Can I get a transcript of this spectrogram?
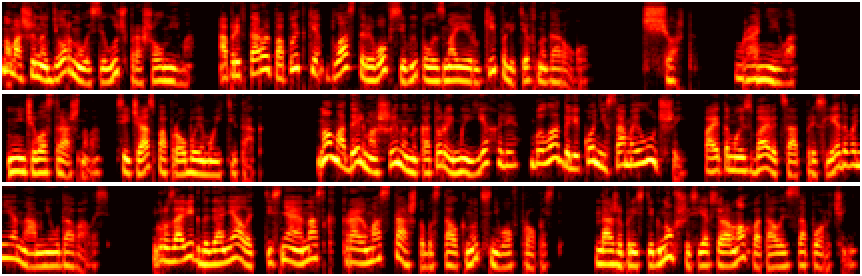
но машина дернулась, и луч прошел мимо. А при второй попытке бластер и вовсе выпал из моей руки, полетев на дорогу. Чёрт, уронила. Ничего страшного, сейчас попробуем уйти так. Но модель машины, на которой мы ехали, была далеко не самой лучшей, поэтому избавиться от преследования нам не удавалось. Грузовик догонял, оттесняя нас к краю моста, чтобы столкнуть с него в пропасть. Даже пристегнувшись, я все равно хваталась за поручень.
